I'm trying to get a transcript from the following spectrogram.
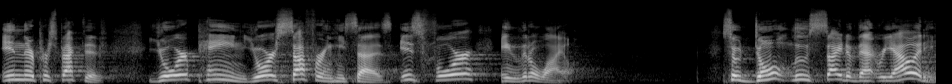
in their perspective. Your pain, your suffering, he says, is for a little while. So don't lose sight of that reality.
